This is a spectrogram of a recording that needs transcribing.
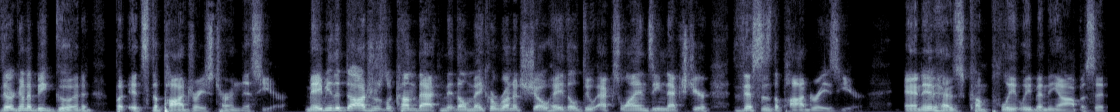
they're going to be good, but it's the Padres' turn this year. Maybe the Dodgers will come back. They'll make a run at Shohei. They'll do X, Y, and Z next year. This is the Padres' year. And it has completely been the opposite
